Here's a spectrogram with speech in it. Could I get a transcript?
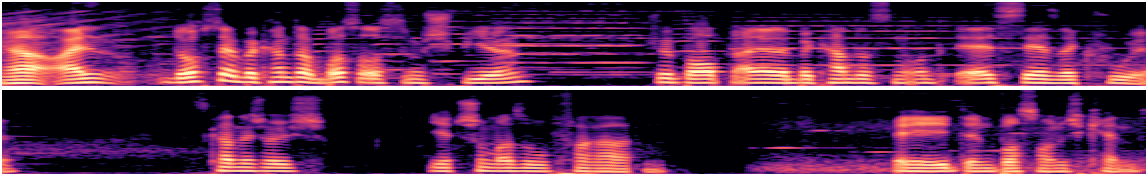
Ja, ein doch sehr bekannter Boss aus dem Spiel. Ich würde behaupten, einer der bekanntesten und er ist sehr, sehr cool. Das kann ich euch jetzt schon mal so verraten. Wenn ihr den Boss noch nicht kennt.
